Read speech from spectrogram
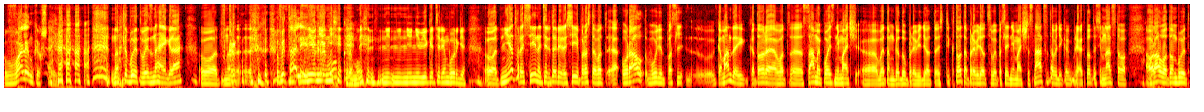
В валенках, что ли? Но это будет выездная игра. Вот. но- В Италии? Не, В не, Крыму? не, в Екатеринбурге. Вот. Нет, в России, на территории России просто вот э, Урал будет после... э, командой, которая вот э, самый поздний матч в этом году проведет. То есть кто-то проведет свой последний матч 16 декабря, кто-то 17 А Урал вот он будет,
